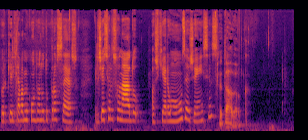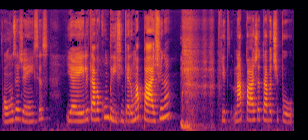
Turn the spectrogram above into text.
Porque ele tava me contando do processo. Ele tinha selecionado, acho que eram 11 agências. Você tá louco. 11 agências. E aí ele tava com um briefing, que era uma página. que na página tava, tipo,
